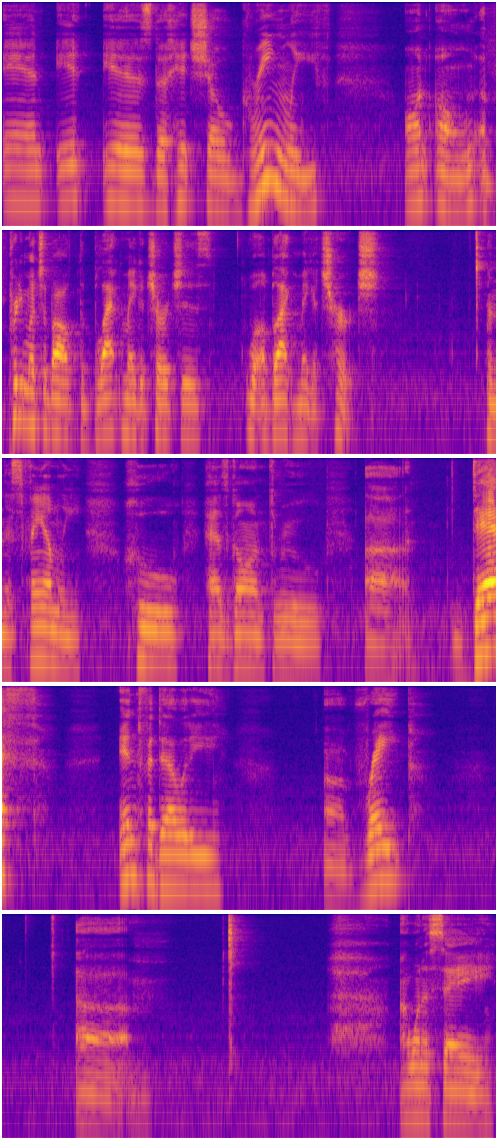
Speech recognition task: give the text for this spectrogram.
And it is the hit show Greenleaf on OWN, uh, pretty much about the black mega churches, well, a black mega church, and this family who has gone through uh, death, infidelity, uh, rape, um, I want to say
